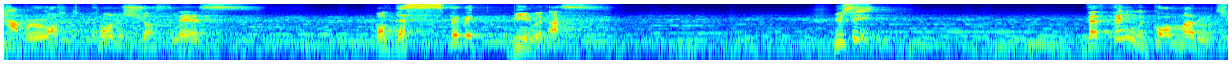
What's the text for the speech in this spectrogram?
have lost consciousness of the Spirit being with us. You see, the thing we call marriage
